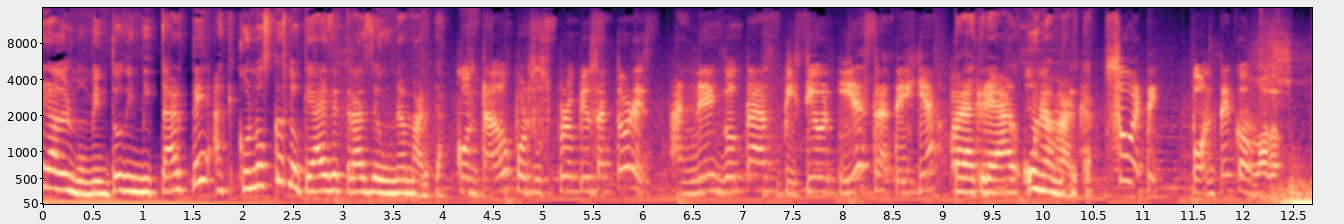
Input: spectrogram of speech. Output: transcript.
llegado el momento de invitarte a que conozcas lo que hay detrás de una marca, contado por sus propios actores, anécdotas, visión y estrategia para crear una marca. Súbete, ponte cómodo.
